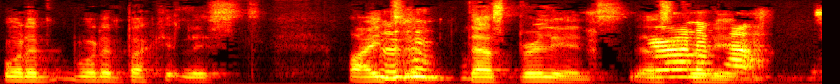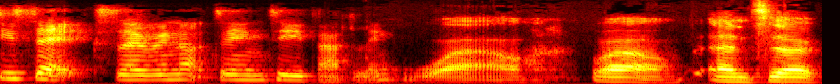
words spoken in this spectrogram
what a what a bucket list item. That's brilliant. That's we're on brilliant. about 46, so we're not doing too badly. Wow. Wow. And so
